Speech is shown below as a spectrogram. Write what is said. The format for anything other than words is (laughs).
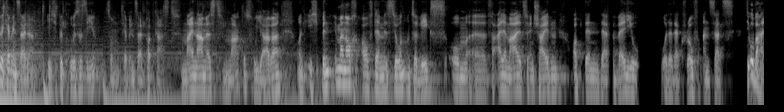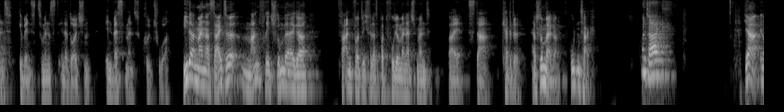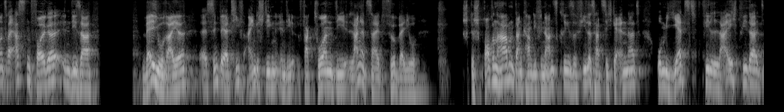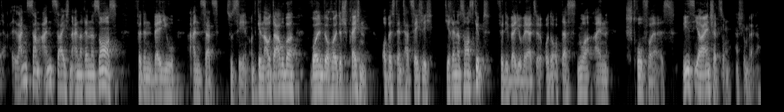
Liebe Cap Insider, ich begrüße Sie zum Cap Inside Podcast. Mein Name ist Markus Hujara und ich bin immer noch auf der Mission unterwegs, um äh, für alle Mal zu entscheiden, ob denn der Value oder der Growth-Ansatz die Oberhand gewinnt, zumindest in der deutschen Investmentkultur. Wieder an meiner Seite Manfred Schlumberger, verantwortlich für das Portfolio-Management bei Star Capital. Herr Schlumberger, guten Tag. Guten Tag. Ja, in unserer ersten Folge in dieser Value-Reihe äh, sind wir ja tief eingestiegen in die Faktoren, die lange Zeit für Value gesprochen haben. Dann kam die Finanzkrise, vieles hat sich geändert, um jetzt vielleicht wieder langsam Anzeichen einer Renaissance für den Value-Ansatz zu sehen. Und genau darüber wollen wir heute sprechen, ob es denn tatsächlich die Renaissance gibt für die Value-Werte oder ob das nur ein Strohfeuer ist. Wie ist Ihre Einschätzung, Herr Schlumberger?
